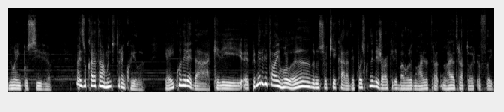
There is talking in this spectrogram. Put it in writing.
Não é impossível. Mas o cara tava muito tranquilo. E aí, quando ele dá aquele. Eh, primeiro ele tá lá enrolando, não sei o que, cara. Depois, quando ele joga aquele bagulho no raio, tra... no raio trator, eu falei,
